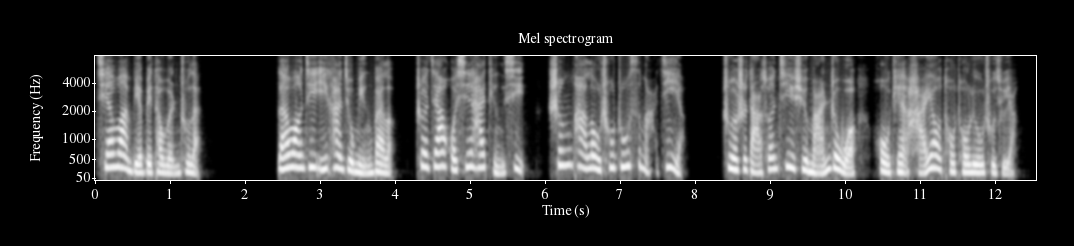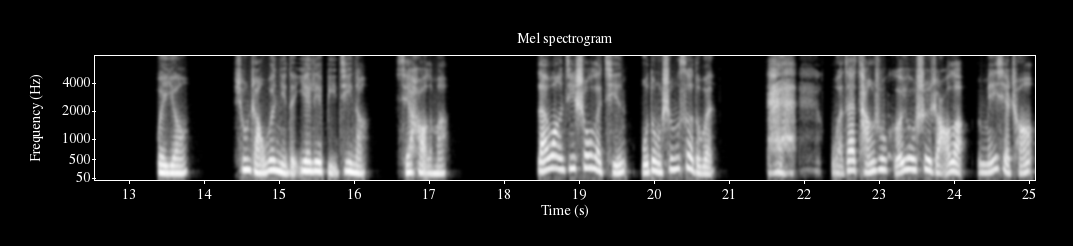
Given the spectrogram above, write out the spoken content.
千万别被他闻出来。蓝忘机一看就明白了，这家伙心还挺细，生怕露出蛛丝马迹呀。这是打算继续瞒着我，后天还要偷偷溜出去呀？魏婴，兄长问你的夜猎笔记呢？写好了吗？蓝忘机收了琴，不动声色地问：“哎，我在藏书阁又睡着了，没写成，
